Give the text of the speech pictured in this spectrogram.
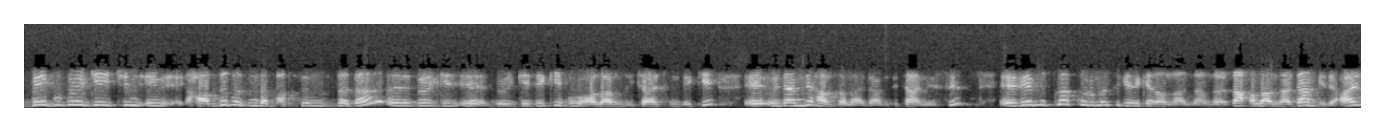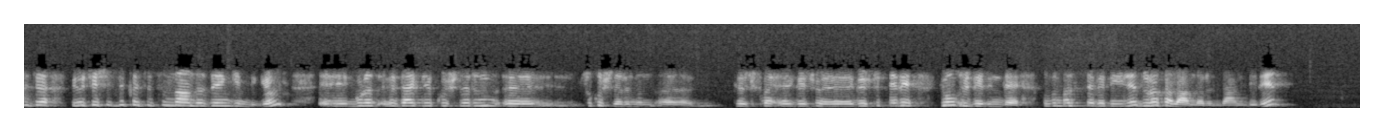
ve bu bölge için e, havza bazında baktığımızda da e, bölge e, bölgedeki bu alan içerisindeki e, önemli havzalardan bir tanesi e, ve mutlak koruması gereken alanlardan, alanlardan biri. Ayrıca biyoçeşitlik açısından da zengin bir göl. E, burada özellikle kuşların, e, su kuşlarının e, göçme, e, göç, e, göçtükleri yol üzerinde bulunması sebebiyle durak alanlarından biri.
